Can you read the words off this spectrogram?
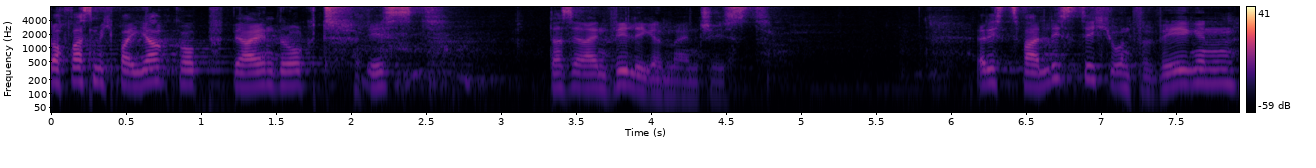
Doch was mich bei Jakob beeindruckt, ist, dass er ein williger Mensch ist. Er ist zwar listig und verwegen,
